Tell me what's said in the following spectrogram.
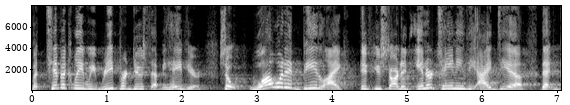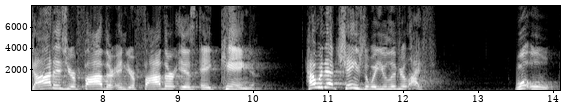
but typically we reproduce that behavior. So, what would it be like if you started entertaining the idea that God is your father and your father is a king? How would that change the way you live your life? Well,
